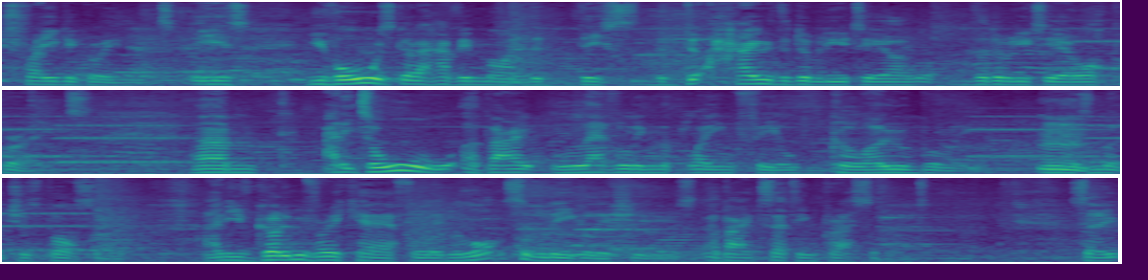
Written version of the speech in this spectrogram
trade agreements. Is you've always got to have in mind that this the, how the WTO the WTO operates, um, and it's all about leveling the playing field globally as much as possible. And you've got to be very careful in lots of legal issues about setting precedent. So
